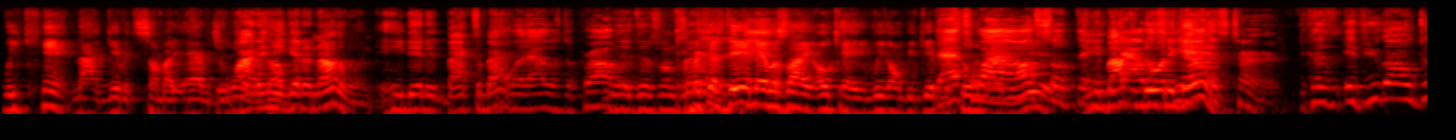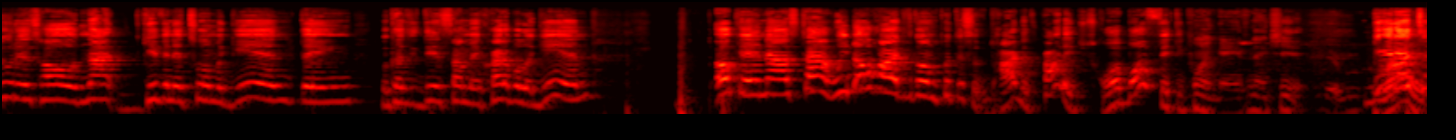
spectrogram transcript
we can't not give it to somebody averaging. Mm-hmm. Why did he get another one? He did it back to back. Well, that was the problem. That's what I'm saying. Because then they was like, okay, we're gonna be giving That's it to him why every I also year. think he about that to do it again. Giannis' turn. Because if you're gonna do this whole not giving it to him again thing because he did something incredible again, okay, now it's time. We know Harden's gonna put this. Harden's probably score above 50 point games next year. Get Right. it to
